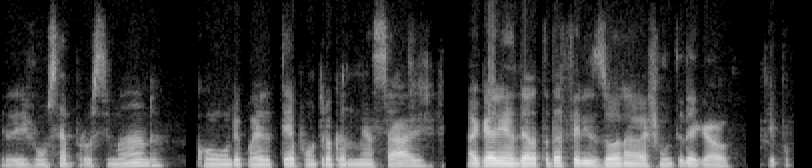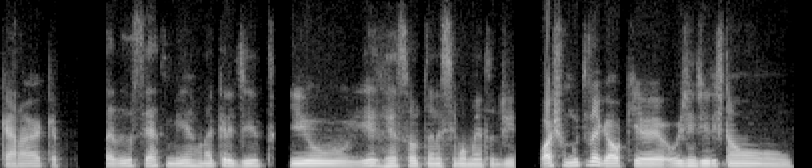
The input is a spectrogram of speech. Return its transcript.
Eles vão se aproximando com o decorrer do tempo, vão trocando mensagem. A carinha dela toda felizona, eu acho muito legal. Tipo, caraca, tá dando certo mesmo, não acredito. E o e ressaltando esse momento de. Eu acho muito legal que eh, hoje em dia eles estão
